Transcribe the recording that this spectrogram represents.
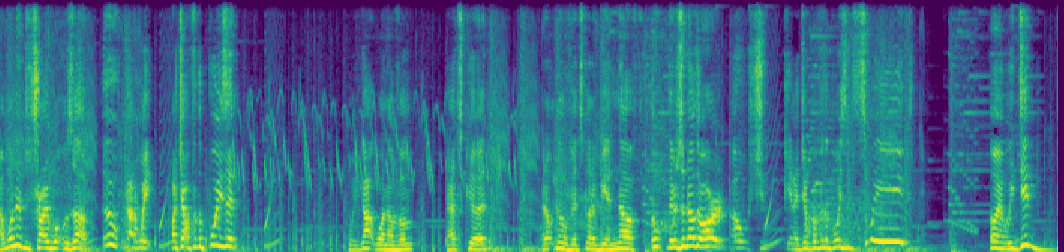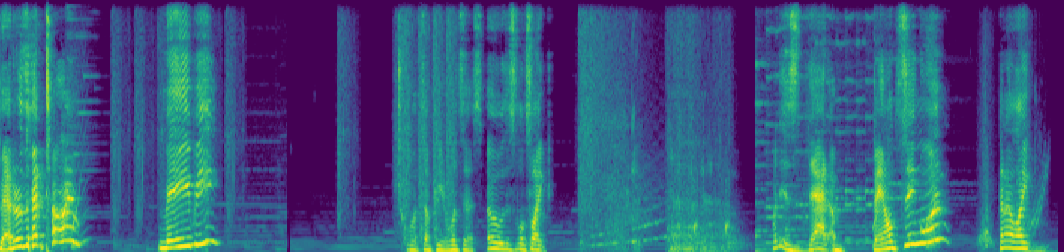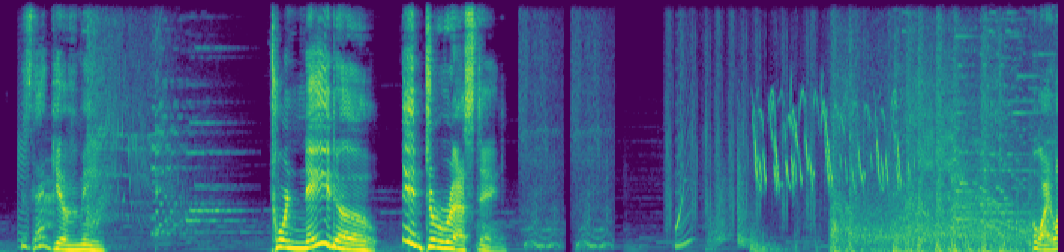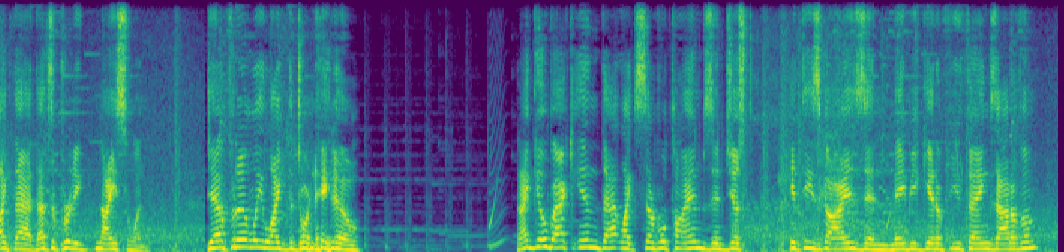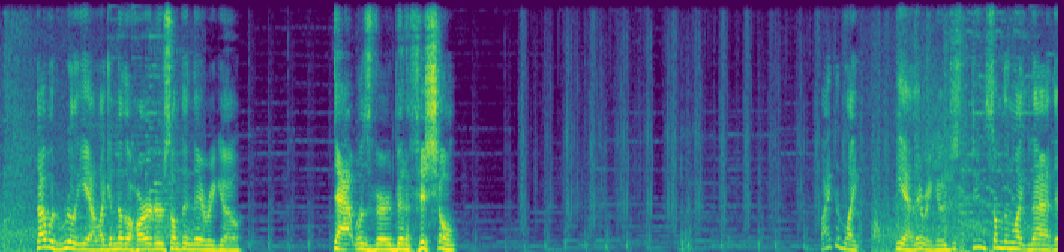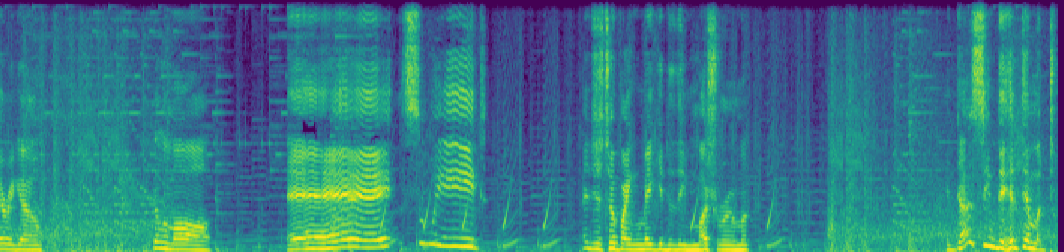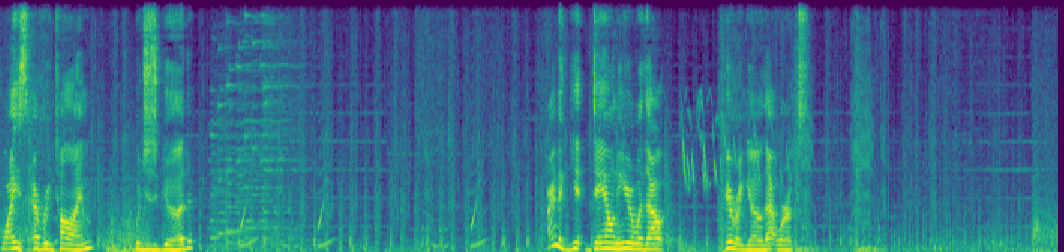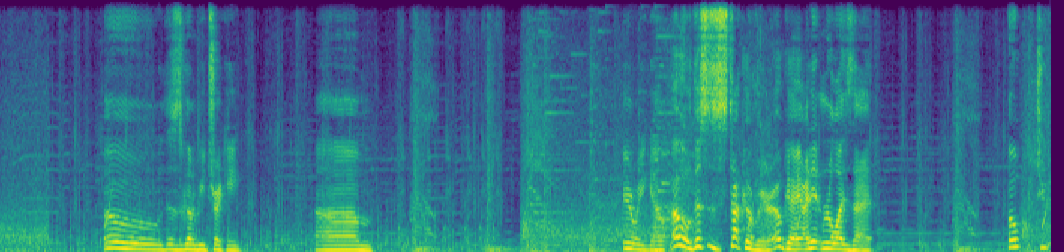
I wanted to try what was up. Oh, gotta wait. Watch out for the poison. We got one of them. That's good. I don't know if it's to be enough. Oh, there's another heart. Oh, shoot. Can I jump over the poison? Sweet. Oh, wait, we did better that time? Maybe? What's up here? What's this? Oh, this looks like... What is that? A bouncing one? Can I, like... What does that give me? Tornado! Interesting. Oh, I like that. That's a pretty nice one. Definitely like the tornado. Can I go back in that like several times and just hit these guys and maybe get a few things out of them? That would really, yeah, like another heart or something. There we go. That was very beneficial. If I could like, yeah, there we go. Just do something like that. There we go. Kill them all. Hey, sweet. I just hope I can make it to the mushroom. It does seem to hit them twice every time, which is good. Trying to get down here without... Here we go, that works. Oh, this is gonna be tricky. Um... Here we go. Oh, this is stuck over here. Okay, I didn't realize that. Oh, shoot.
